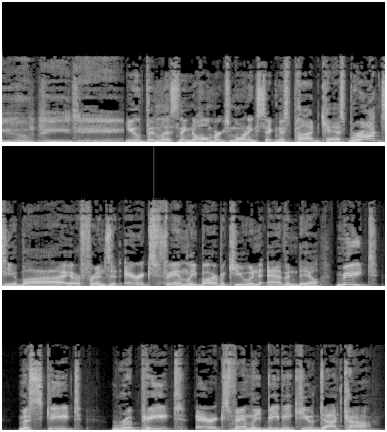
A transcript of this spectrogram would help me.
UPD. You've been listening to Holmberg's Morning Sickness Podcast, brought to you by our friends at Eric's Family Barbecue in Avondale. Meat, mesquite, repeat. Eric'sFamilyBBQ.com.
